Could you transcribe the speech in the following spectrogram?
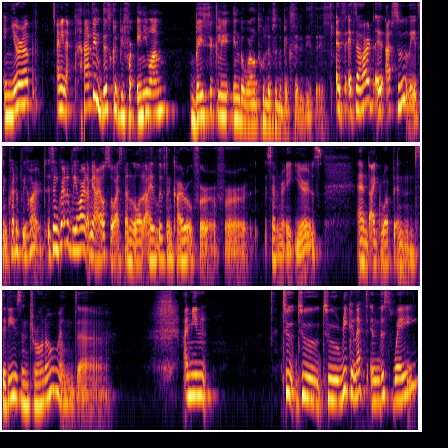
in Europe? I mean, I think this could be for anyone, basically in the world who lives in a big city these days. it's it's a hard. It, absolutely, it's incredibly hard. It's incredibly hard. I mean, I also I spent a lot. I lived in Cairo for for seven or eight years, and I grew up in cities in Toronto, and uh, I mean, to to to reconnect in this way,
